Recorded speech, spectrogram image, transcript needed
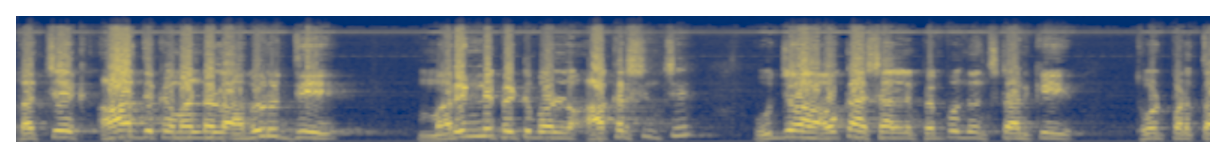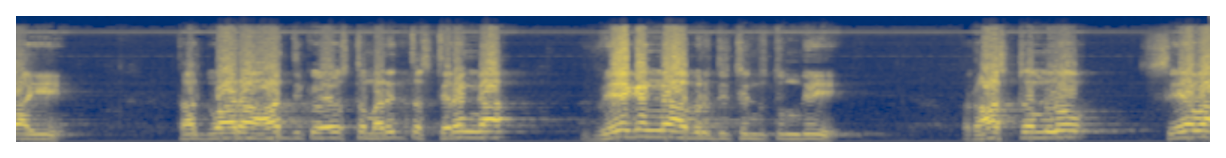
ప్రత్యేక ఆర్థిక మండల అభివృద్ధి మరిన్ని పెట్టుబడులను ఆకర్షించి ఉద్యోగ అవకాశాలను పెంపొందించడానికి తోడ్పడతాయి. తద్వారా ఆర్థిక వ్యవస్థ మరింత స్థిరంగా వేగంగా అభివృద్ధి చెందుతుంది. రాష్ట్రంలో సేవా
